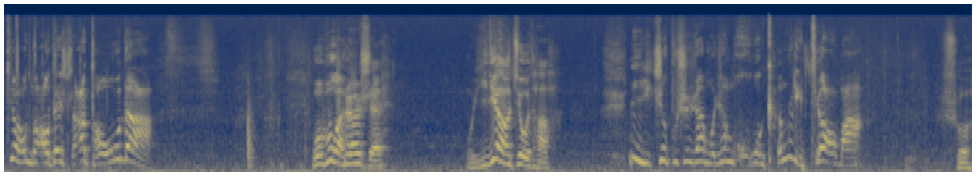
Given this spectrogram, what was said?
掉脑袋杀头的！我不管他是谁，我一定要救他。你这不是让我让火坑里跳吗？说，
